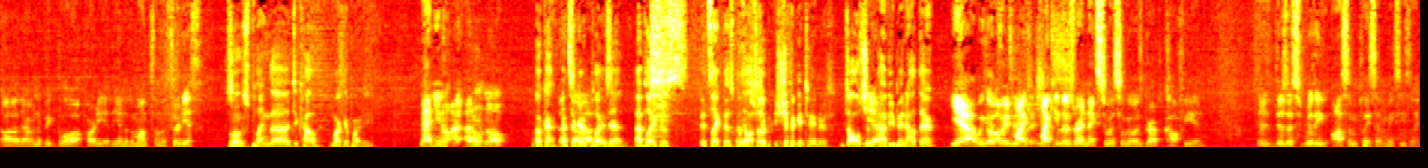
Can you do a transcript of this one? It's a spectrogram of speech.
Uh, they're having a big blowout party at the end of the month on the 30th. Who's playing the DeKalb Market Party? Man, you know, I, I don't know. Okay, that's a good uh, place. Yeah. That place is. It's like this It's also- Ship- shipping containers. It's all. ship- Yeah. Have you been out there? Yeah, we go. I mean, Mike. Mikey lives right next to it, so we always grab coffee. And there, there's this really awesome place that makes these like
